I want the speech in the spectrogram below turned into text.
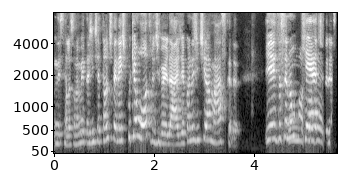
nesse relacionamento? A gente é tão diferente porque é o outro de verdade, é quando a gente tira a máscara. E aí você não quer coisa... a diferença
